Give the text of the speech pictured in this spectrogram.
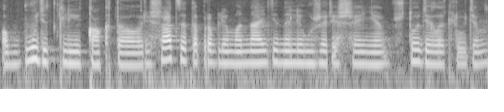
А будет ли как-то решаться эта проблема, найдено ли уже решение, что делать людям?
